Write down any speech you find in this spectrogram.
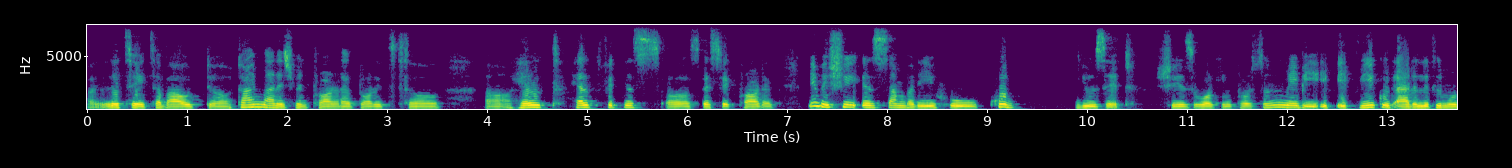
uh, let's say it's about uh, time management product or it's a uh, health health fitness uh, specific product maybe she is somebody who could use it. She is a working person. Maybe if, if we could add a little more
